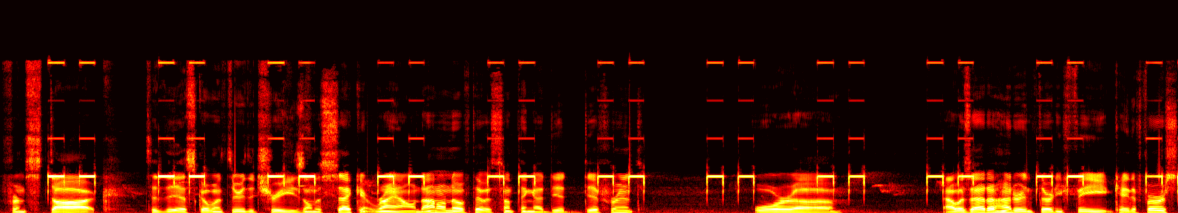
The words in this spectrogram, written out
from stock to this going through the trees on the second round. I don't know if that was something I did different or uh, I was at 130 feet. Okay, the first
